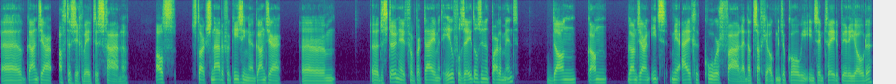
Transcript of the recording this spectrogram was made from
uh, Ganjar achter zich weet te scharen. Als straks na de verkiezingen Ganjar uh, de steun heeft van partijen met heel veel zetels in het parlement, dan kan Ganjar een iets meer eigen koers varen. En dat zag je ook met Jokowi in zijn tweede periode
